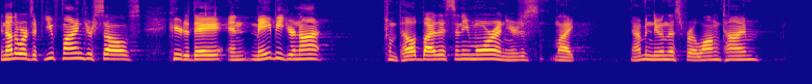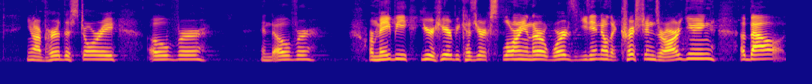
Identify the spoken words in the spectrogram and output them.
In other words, if you find yourselves here today and maybe you're not compelled by this anymore and you're just like, I've been doing this for a long time. You know, I've heard this story over and over. Or maybe you're here because you're exploring and there are words that you didn't know that Christians are arguing about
